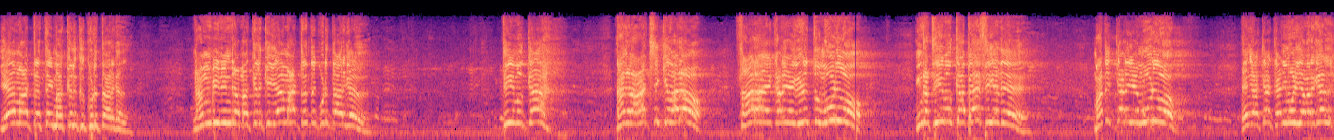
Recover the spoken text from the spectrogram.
ஏமாற்றத்தை மக்களுக்கு கொடுத்தார்கள். நம்பி நின்ற மக்களுக்கு ஏமாற்றத்தை கொடுத்தார்கள். திமுக நாங்கள் ஆட்சிக்கு வரோம். சாராய கடையை இழுத்து மூடுவோம். இந்த திமுக பேசியது. மதுக்கடையை மூடுவோம். எங்க அக்கா கனிமொழி அவர்கள்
